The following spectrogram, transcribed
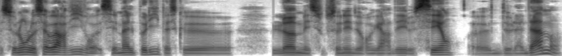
Selon le savoir-vivre, c'est mal poli parce que l'homme est soupçonné de regarder le séant euh, de la dame,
